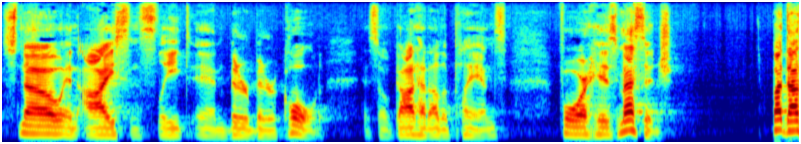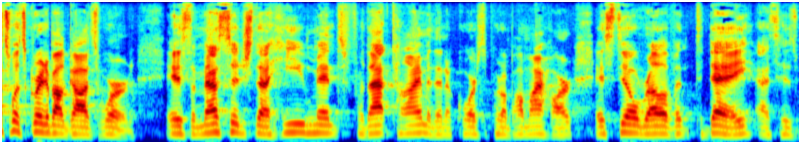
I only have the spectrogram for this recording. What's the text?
snow and ice and sleet and bitter, bitter cold. And so God had other plans for his message. But that's what's great about God's word is the message that he meant for that time and then of course put upon my heart is still relevant today as his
